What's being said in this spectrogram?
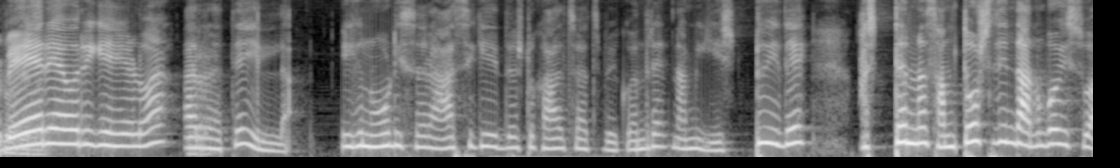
ಬೇರೆಯವರಿಗೆ ಹೇಳುವ ಅರ್ಹತೆ ಇಲ್ಲ. ಈಗ ನೋಡಿ ಸರ್ ಹಾಸಿಗೆ ಇದ್ದಷ್ಟು ಕಾಲು ಚಾಚಬೇಕು. ಅಂದರೆ ನಮಗೆ ಎಷ್ಟು ಇದೆ ಅಷ್ಟನ್ನು ಸಂತೋಷದಿಂದ ಅನುಭವಿಸುವ.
